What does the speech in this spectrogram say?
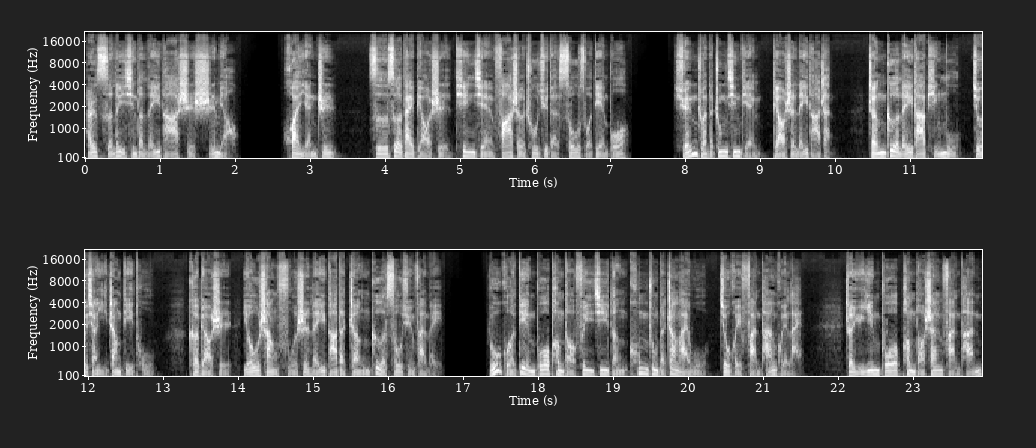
而此类型的雷达是十秒。换言之，紫色带表示天线发射出去的搜索电波，旋转的中心点表示雷达站。整个雷达屏幕就像一张地图，可表示由上俯视雷达的整个搜寻范围。如果电波碰到飞机等空中的障碍物，就会反弹回来。这与音波碰到山反弹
